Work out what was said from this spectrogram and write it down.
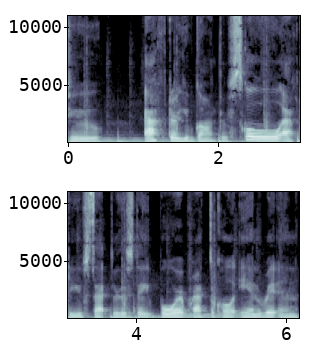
to, after you've gone through school, after you've sat through the state board, practical and written,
